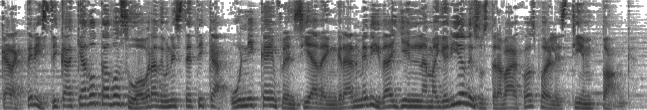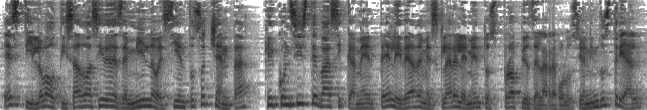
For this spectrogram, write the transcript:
característica que ha dotado a su obra de una estética única influenciada en gran medida y en la mayoría de sus trabajos por el steampunk estilo bautizado así desde 1980, que consiste básicamente en la idea de mezclar elementos propios de la revolución industrial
